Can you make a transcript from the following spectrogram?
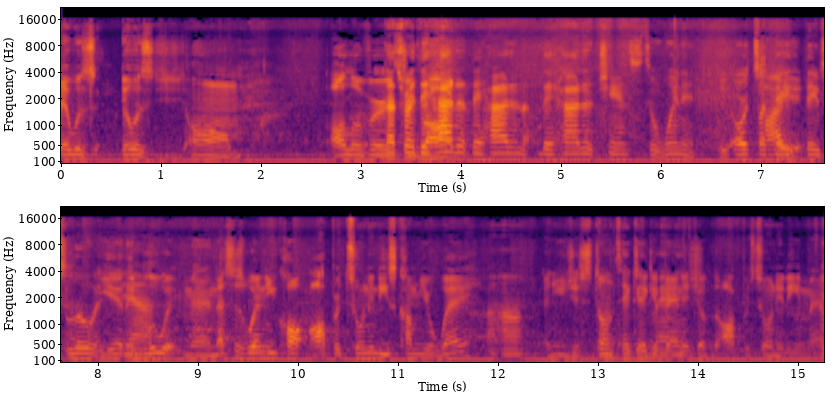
It was it was um, Oliver. that's right. They had a, they had an, they had a chance to win it. or But tie they- it. they blew it, Yeah, they yeah. blew it, man. This is when you call opportunities come your way, Uh huh. and you just Don't don't, take take, advantage. advantage. of the opportunity, man.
